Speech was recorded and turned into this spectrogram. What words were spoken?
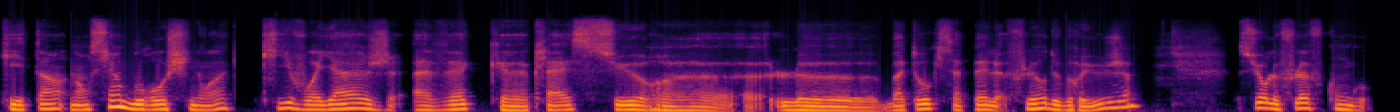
qui est un ancien bourreau chinois qui voyage avec euh, Claes sur euh, le bateau qui s'appelle Fleur de Bruges sur le fleuve Congo.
